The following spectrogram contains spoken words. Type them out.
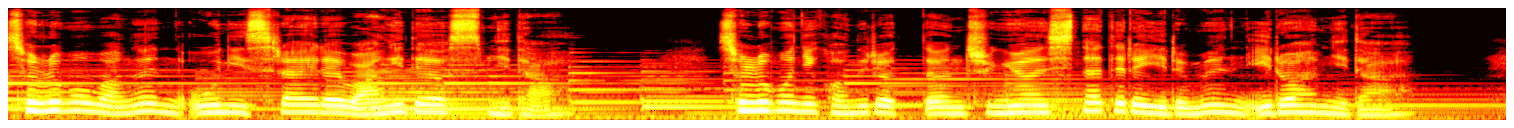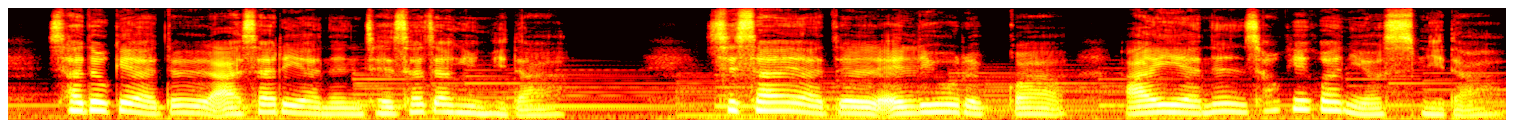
솔로몬 왕은 온 이스라엘의 왕이 되었습니다. 솔로몬이 거느렸던 중요한 신하들의 이름은 이러합니다. 사독의 아들 아사리아는 제사장입니다. 시사의 아들 엘리호렙과 아이야는 서기관이었습니다.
